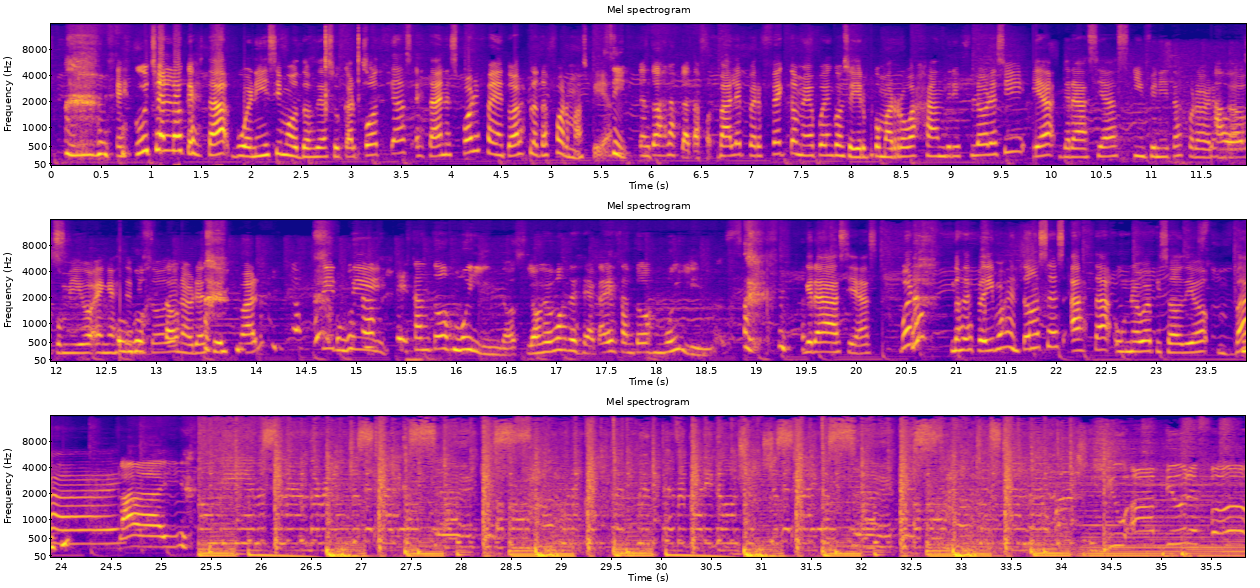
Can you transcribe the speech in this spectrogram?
Escúchenlo que está buenísimo, Dos de Azúcar Podcast. Está en Spotify, en todas las plataformas, Pía. Sí, en todas las plataformas. Vale, perfecto. Me pueden conseguir como arroba Handry Flores y ya, gracias infinitas por haber estado conmigo en este episodio. No habría sido igual. Están todos muy lindos. Los vemos desde acá y están todos muy lindos. Gracias. Bueno, nos despedimos entonces hasta un nuevo episodio. Bye. Bye. just like a circus. You are beautiful.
